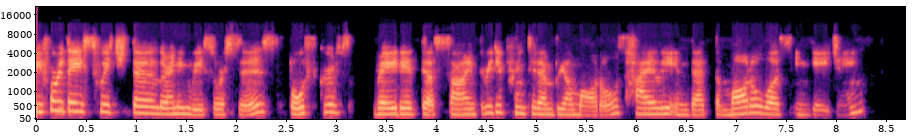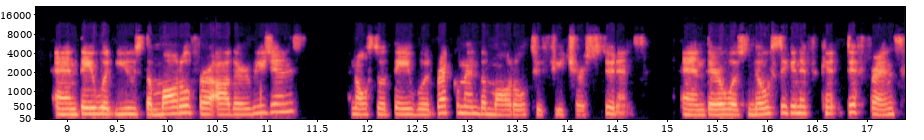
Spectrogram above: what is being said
Before they switched the learning resources, both groups rated the assigned 3D printed embryo models highly in that the model was engaging and they would use the model for other regions and also they would recommend the model to future students. And there was no significant difference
